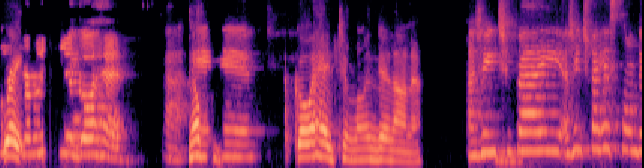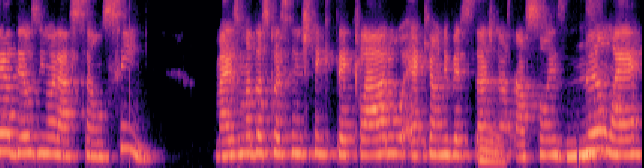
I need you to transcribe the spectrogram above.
great. Carolina, go ahead. Tá, Nope. é, Go ahead, Tim, Melinda and Anna. a gente vai a gente vai responder a Deus em oração, sim. Mas uma das coisas que a gente tem que ter claro é que a Universidade Hum. das Nações não é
